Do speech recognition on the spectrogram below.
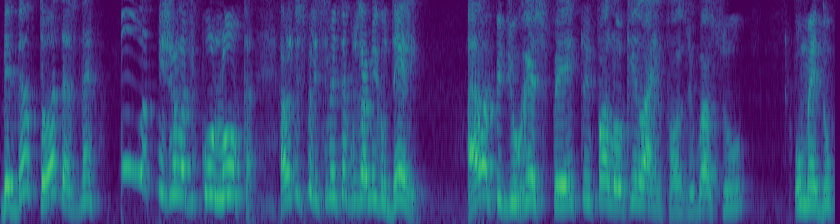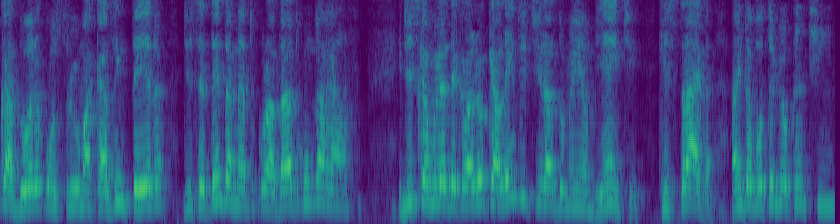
Bebeu todas, né? Pô, bicho, ela ficou louca. Ela disse pra ele se meter com os amigos dele. Aí ela pediu respeito e falou que lá em Foz do Iguaçu, uma educadora construiu uma casa inteira de 70 metros quadrados com garrafa. E disse que a mulher declarou que além de tirar do meio ambiente, que estraga, ainda vou ter meu cantinho.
